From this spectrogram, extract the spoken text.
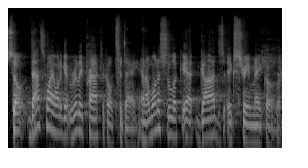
So that's why I want to get really practical today. And I want us to look at God's extreme makeover.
